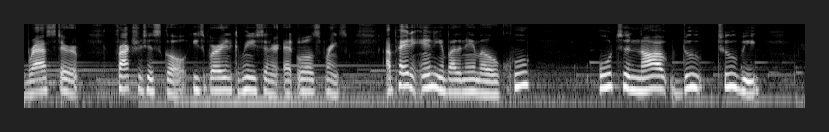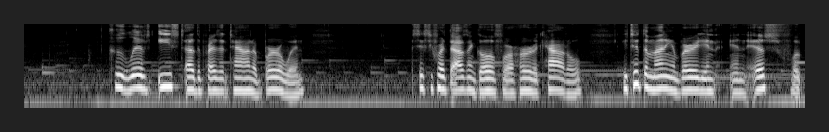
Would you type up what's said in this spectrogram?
brass stirrup, fractured his skull. He's buried in the community center at Oil Springs. I paid an Indian by the name of Ku Utanadutubi who lived east of the present town of Berwyn 64,000 gold for a herd of cattle. He took the money and buried it in in Ishfrot.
